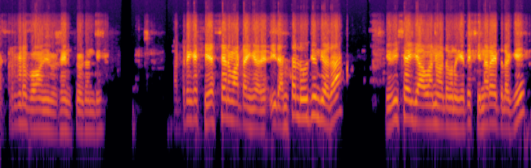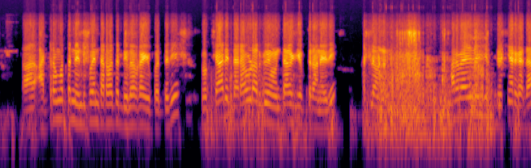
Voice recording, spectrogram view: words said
అట్టర్ కూడా బాగుంది ఫ్రెండ్స్ చూడండి. అట్టర్ ఇంకా చేస్తాను అనమాట ఇంకా ఇదంతా లూజ్ ఉంది కదా. ఇవి సైజ్ అవ్వనమాట మనకైతే చిన్న రైతులకి. ఆ అట్టర్ మొత్తం నిండిపోయిన తర్వాత డెలివరీ అయిపోతుంది. ఒకసారి ధర కూడా అడుగు ఎంతవరకు చెప్తారు అనేది అట్లా ఉండదు అరవై ఐదు వేలు చెప్పి చూసినారు కదా.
